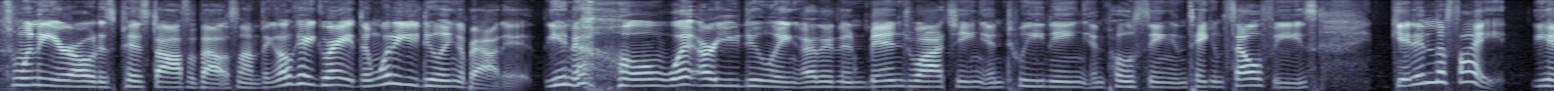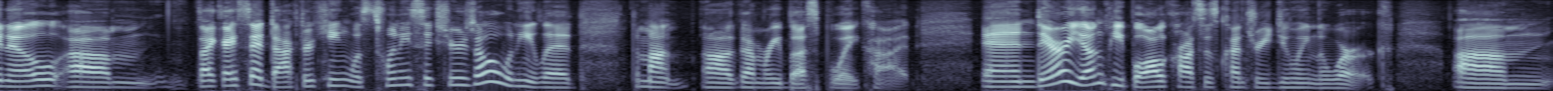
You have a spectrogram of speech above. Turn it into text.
20 year old is pissed off about something. Okay, great. Then what are you doing about it? You know, what are you doing other than binge watching and tweeting and posting and taking selfies? Get in the fight. You know, um, like I said, Dr. King was 26 years old when he led the Montgomery bus boycott. And there are young people all across this country doing the work. Um,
